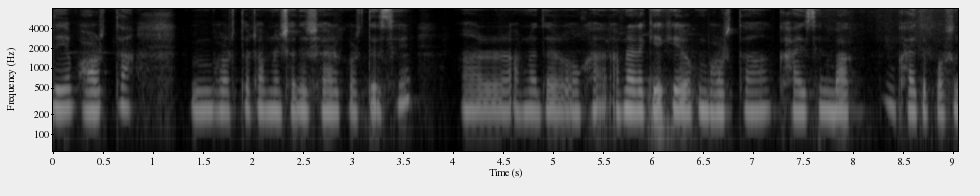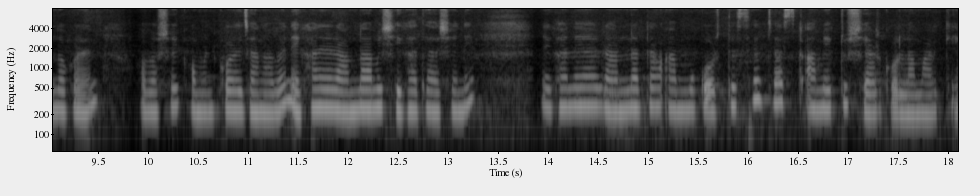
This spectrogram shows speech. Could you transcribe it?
দিয়ে ভর্তা ভর্তাটা আপনার সাথে শেয়ার করতেছি। আর আপনাদের ওখানে আপনারা কে কে এরকম ভর্তা খাইছেন বা খাইতে পছন্দ করেন, অবশ্যই কমেন্ট করে জানাবেন। এখানে রান্না আমি শেখাতে আসিনি। এখানে রান্নাটা আম্মু করতেছে জাস্ট আমি একটু শেয়ার করলাম আর কি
